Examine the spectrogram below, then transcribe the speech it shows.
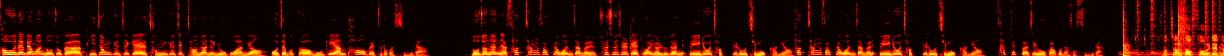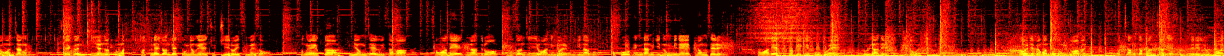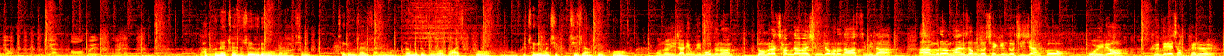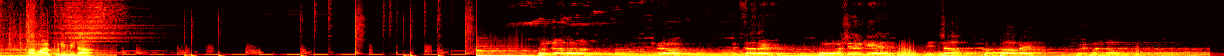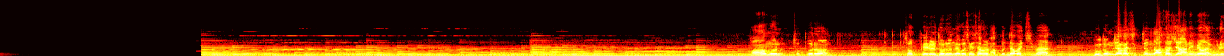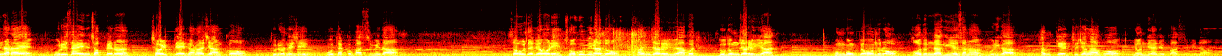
서울대병원 노조가 비정규직의 정규직 전환을 요구하며 어제부터 무기한 파업에 들어갔습니다. 노조는 서창석 병원장을 최순실 게이트와 연루된 의료 적폐로 지목하며 서창석 병원장을 의료 적폐로 지목하며 사퇴까지 요구하고 나섰습니다. 서창석 서울대 병원장은 최근 1년여 동안 박근혜 전 대통령의 주치의로 있으면서 성형외과 김영재 의사가 청와대에 드나들어 비선 진료하는 걸 묵인하고 고 백남기 농민의 병세를 청와대 수석에게 보고해 논란을 빚기도 했습니다. 서울대병원 노동조합은 서창석 원장의 사퇴를 요구하며 무기한 파업을 선언했습니다. 박근혜 최순실 의료농단의 핵심 책임자이잖아요. 그럼에도 불구하고 아직도 어, 그 책임을 지, 지지 않고 있고 오늘 이 자리 우리 모두는 너무나 참담한 심정으로 나왔습니다. 아무런 반성도 책임도 지지 않고 오히려 그들의 적폐를 강화할 뿐입니다. 전주학원은 11월 13일 05시를 기해 2차 성파업에 돌입한다. 광화문 촛불은 적폐를 도려내고 세상을 바꾼다고 했지만 노동자가 직접 나서지 않으면 우리나라에 우리 사회에 있는 적폐는 절대 변하지 않고 도려내지 못할 것 같습니다. 서울대병원이 조금이라도 환자를 위하고 노동자를 위한 공공병원으로 거듭나기 위해서는 우리가 함께 투쟁하고 연대해야 될 것 같습니다.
